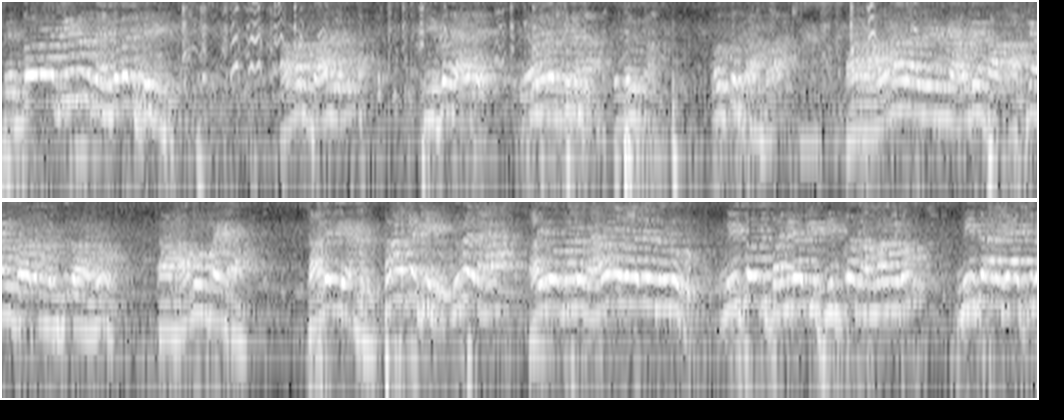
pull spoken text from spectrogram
పెద్దోడా తీరు వెనకబడి తెలియదు అమ్మ బాగాలేదు చీకలు ఆడే. ఏమైనా తిరిగి వస్తుంటామా ఆ రావణారాజు ఆవిడే అజ్ఞానసారం నా నామం పైన తాటకి అంటారు తాటకి నువ్వేరా? అయ్యో మన రావణ రాజేంద్రుడు మీతో పని కలిగి తీసుకొని రమ్మన్నాడు. మీ తాట కాసిన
